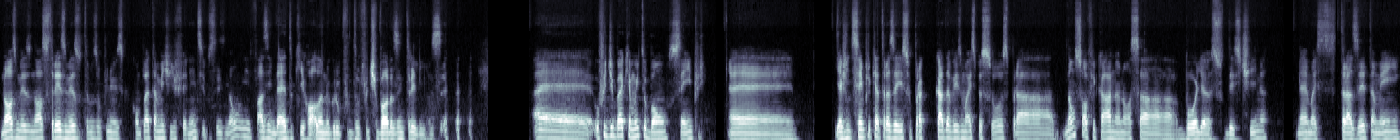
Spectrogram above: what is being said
Nós mesmos, nós três mesmos temos opiniões completamente diferentes e vocês não fazem ideia do que rola no grupo do futebol das entrelinhas. é, o feedback é muito bom sempre. É, e a gente sempre quer trazer isso para cada vez mais pessoas, para não só ficar na nossa bolha sudestina, né, mas trazer também,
